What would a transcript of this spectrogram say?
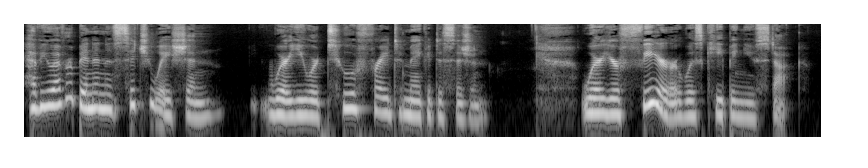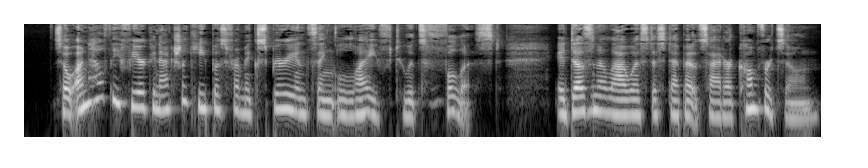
Have you ever been in a situation where you were too afraid to make a decision, where your fear was keeping you stuck? So, unhealthy fear can actually keep us from experiencing life to its fullest. It doesn't allow us to step outside our comfort zone,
